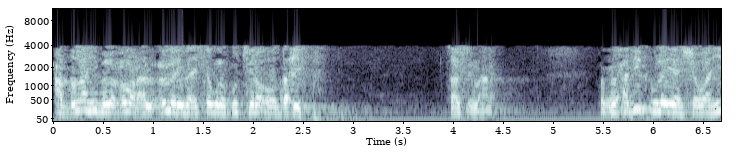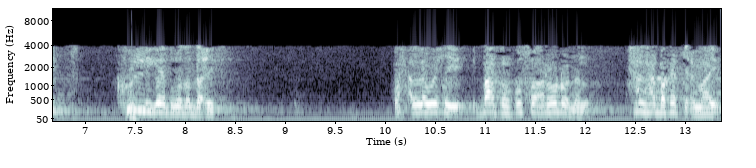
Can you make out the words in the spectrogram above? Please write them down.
cabdulaahi bni cumar alcumari baa isaguna ku jira oo daciif saas wey macnaha. Wuxuu xadiidku leeyahay shawaahid kulligeed wada daciif. Wax alla wixii baabkan ku soo dhan hal haba ka kici maayo.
